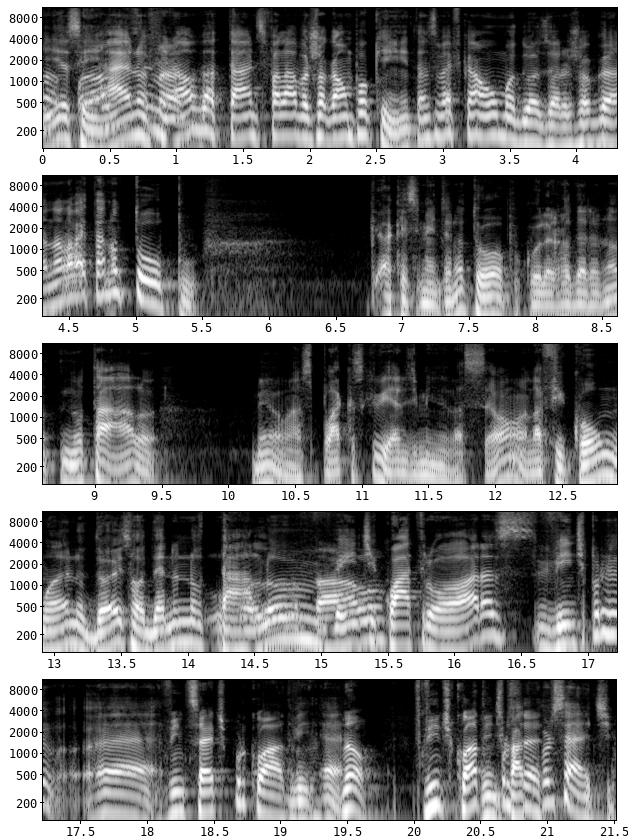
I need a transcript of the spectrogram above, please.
aí, tá- assim, quase aí no final nada. da tarde você falava, vou jogar um pouquinho. Então você vai ficar uma, duas horas jogando, ela vai estar no topo. Aquecimento no topo, cooler rodando no, no talo. Meu, as placas que vieram de mineração, ela ficou um ano, dois, rodando no talo, no talo. 24 horas, 20 por. É, 27 por 4. Vin- é. Não, 24, 24 por por 7.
